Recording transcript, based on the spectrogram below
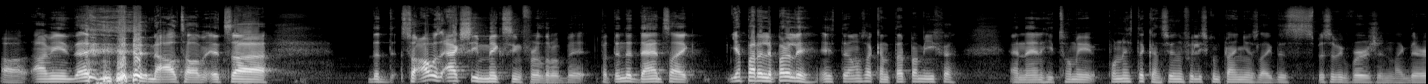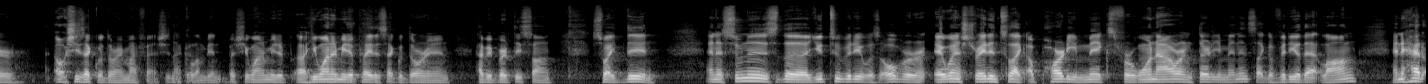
Uh, I mean, no, I'll tell him. It's uh, the so I was actually mixing for a little bit, but then the dad's like, ya párale, párale, este vamos a cantar pa mi hija, and then he told me pon esta canción de feliz cumpleaños, like this specific version, like they're oh she's Ecuadorian, my fan, she's not Colombian, but she wanted me to uh, he wanted me to play this Ecuadorian happy birthday song, so I did. And as soon as the YouTube video was over, it went straight into like a party mix for one hour and 30 minutes, like a video that long. And it had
